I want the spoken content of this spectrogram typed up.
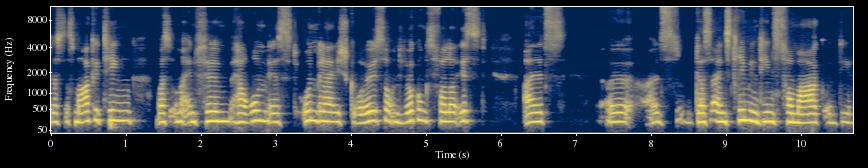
dass das Marketing, was um einen Film herum ist, ungleich größer und wirkungsvoller ist als äh, als das ein Streamingdienst vermag und die,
